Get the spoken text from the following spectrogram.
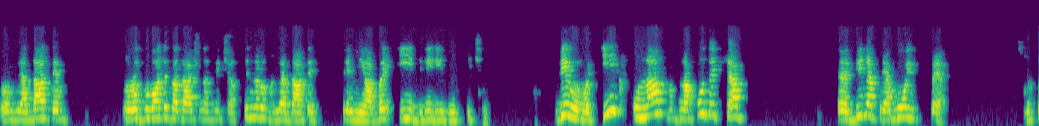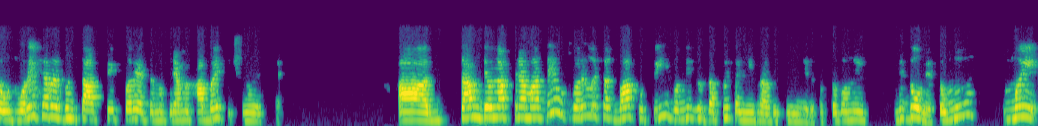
розглядати, розбивати задачу на дві частини, розглядати прямі АБ і дві різні січні. Дивимось, Х у нас знаходиться е, біля прямої С. Тобто утворився в результаті перетину прямих АБ січної С. А там, де у нас пряма Д, утворилися два кути, і вони вже записані в градусній мірі. Тобто вони відомі. Тому ми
